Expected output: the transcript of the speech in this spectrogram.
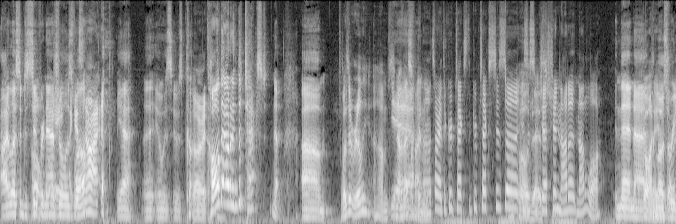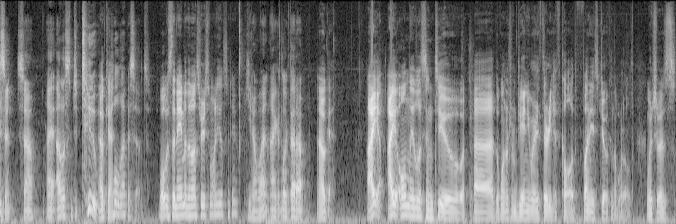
I listened to Oh, Supernatural okay, as I guess well. not. Yeah, uh, it was it was ca- All right. called out in the text. No, um, Was it really? Oh, I'm Yeah, that's fine. No, it's all right. The group text. The group text is uh, is a suggestion, not a not a law. and then uh, on, the Ian, most sorry. recent. So I, I listened to two Okay. whole episodes. What was the name of the most recent one you listened to? You know what? I could look that up. Okay. I I only listened to uh, the one from January 30th called "Funniest Joke in the World," which was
